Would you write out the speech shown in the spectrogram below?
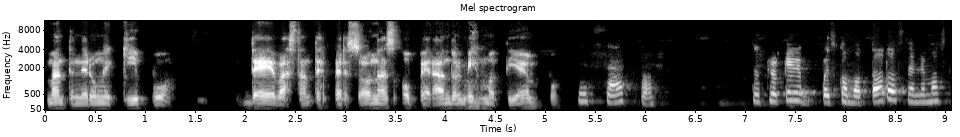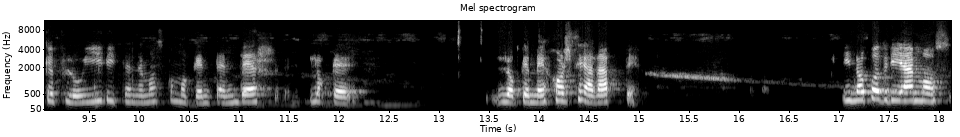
mantener un equipo de bastantes personas operando al mismo tiempo. Exacto. Yo creo que pues como todos tenemos que fluir y tenemos como que entender lo que, lo que mejor se adapte. Y no podríamos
